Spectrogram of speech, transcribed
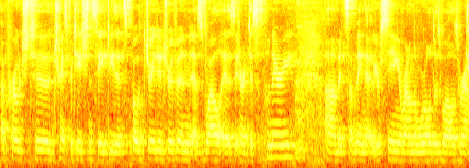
approach to transportation safety that's both data-driven as well as interdisciplinary. Um, It's something that you're seeing around the world as well as around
